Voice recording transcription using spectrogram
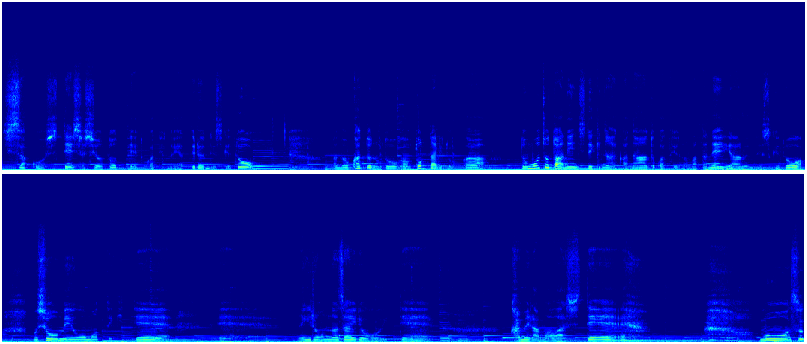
試作をして写真を撮ってとかっていうのをやってるんですけどあのカットの動画を撮ったりとかともうちょっとアレンジできないかなとかっていうのをまたねやるんですけどもう照明を持ってきて、えー、ね、いろんな材料を置いてカメラ回して もうすっ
